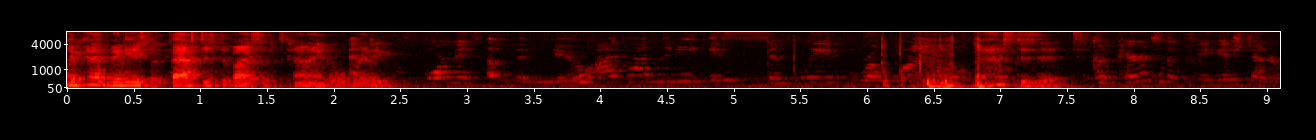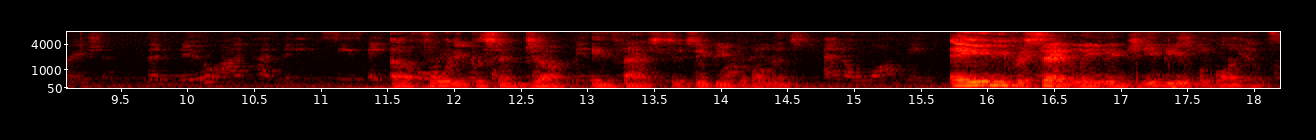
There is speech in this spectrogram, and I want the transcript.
iPad mini is the fastest device of its kind already. How fast is it? Compared to the previous generation, the new iPad mini sees A a 40% jump in fast CPU performance. and a whopping 80% leap in GPU performance.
